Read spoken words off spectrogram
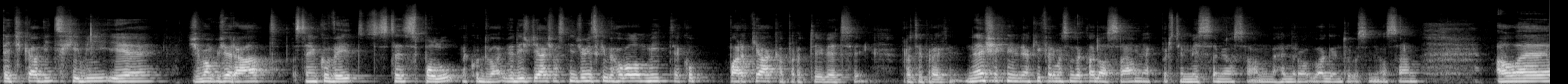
teďka víc chybí, je, že mám, že rád jste jako vy jste spolu, jako dva, když děláš vlastně, že vždycky vyhovalo mít jako parťáka pro ty věci pro ty projekty. Ne všechny, nějaký firmy jsem zakladal sám, jak prostě my jsem měl sám, Henro, agenturu jsem měl sám, ale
